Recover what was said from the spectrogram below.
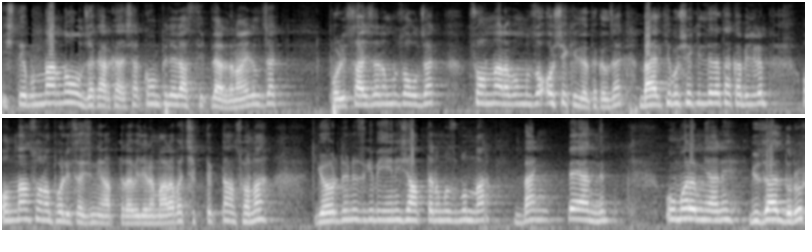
İşte bunlar ne olacak arkadaşlar? Komple lastiklerden ayrılacak. Polisajlarımız olacak. Sonra arabamıza o şekilde takılacak. Belki bu şekilde de takabilirim. Ondan sonra polisajını yaptırabilirim. Araba çıktıktan sonra gördüğünüz gibi yeni jantlarımız bunlar. Ben beğendim. Umarım yani güzel durur.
